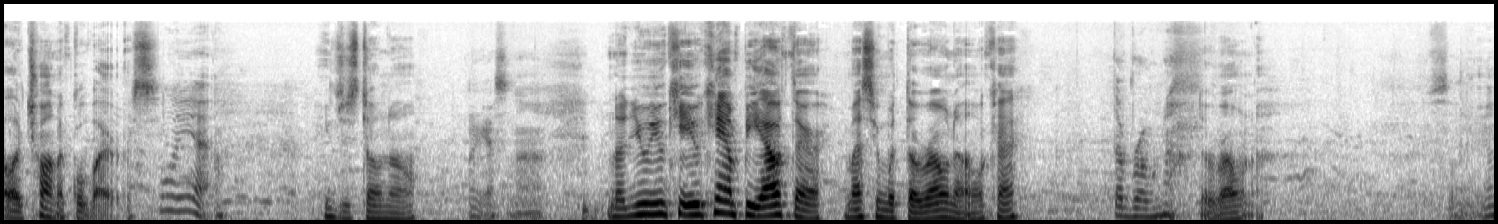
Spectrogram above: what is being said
electronical virus. Well, yeah. You just don't know. I guess not. No, you you can't, you can't be out there messing with the Rona, okay? The Rona. The Rona. So, yeah.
